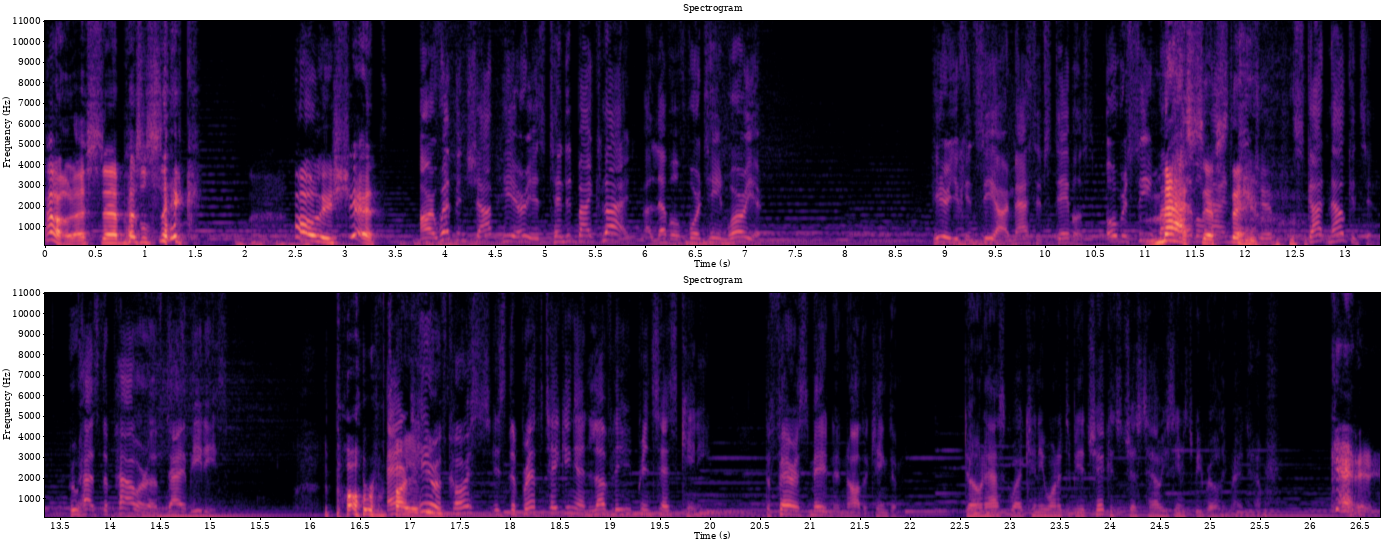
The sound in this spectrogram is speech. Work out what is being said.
Oh, that's is eh, sick. Holy shit. Our weapon shop here is tended by Clyde, a level 14 warrior. Here you can see our massive stables, overseen Massive by level 9 ranger stables. Scott Malkinson, who has the power of diabetes. The power of And here, of course, is the breathtaking and lovely Princess Kenny, the fairest maiden in all the kingdom. Don't ask why Kenny wanted to be a chick, it's just how he seems to be rolling right now. Kenny.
